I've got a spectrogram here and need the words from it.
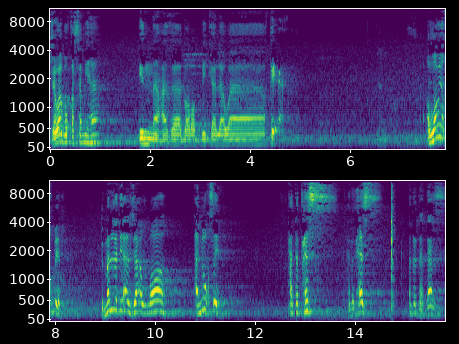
جواب قسمها إن عذاب ربك لواقع. الله يخبر. ما الذي ألجأ الله أن يقسم؟ حتى تحس. تحس أنت تهتز.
